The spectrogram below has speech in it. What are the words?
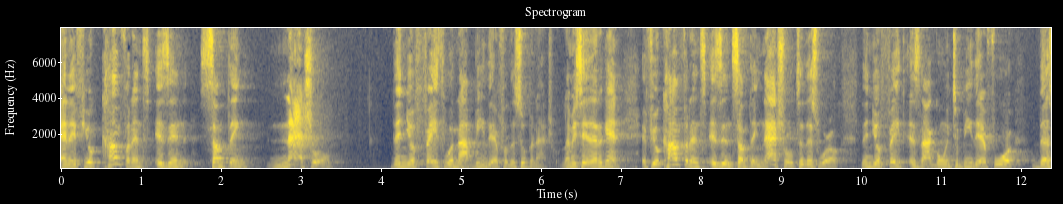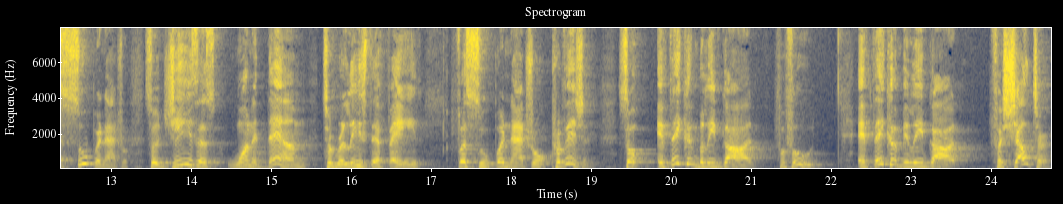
And if your confidence is in something natural, then your faith will not be there for the supernatural. Let me say that again. If your confidence is in something natural to this world, then your faith is not going to be there for the supernatural. So Jesus wanted them to release their faith for supernatural provision. So if they couldn't believe God for food, if they couldn't believe God for shelter,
